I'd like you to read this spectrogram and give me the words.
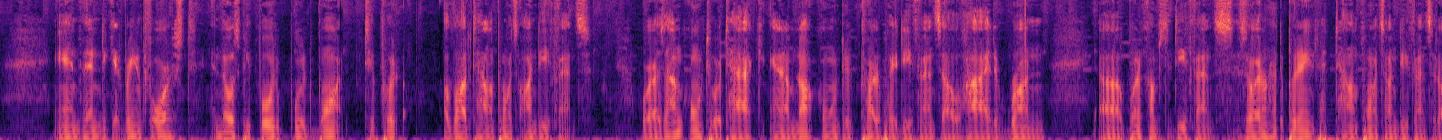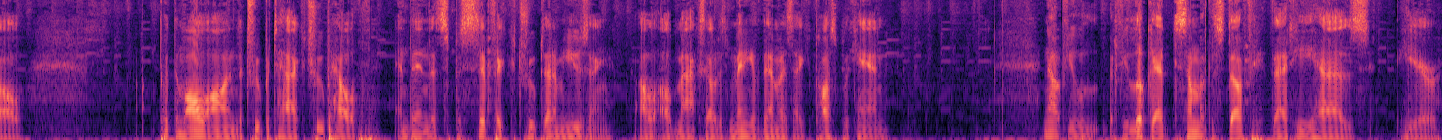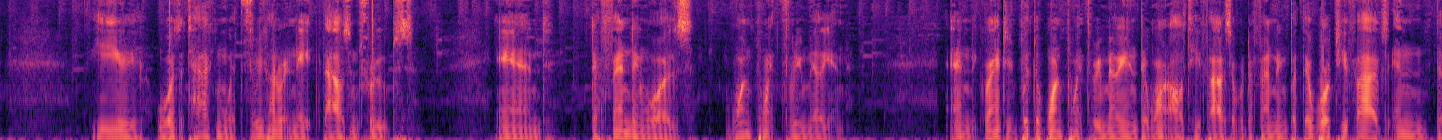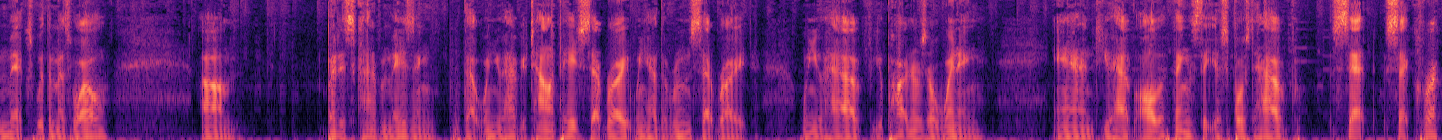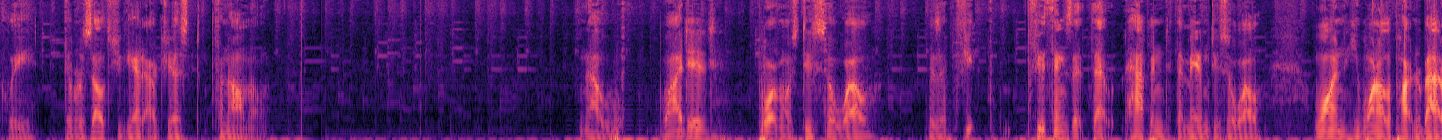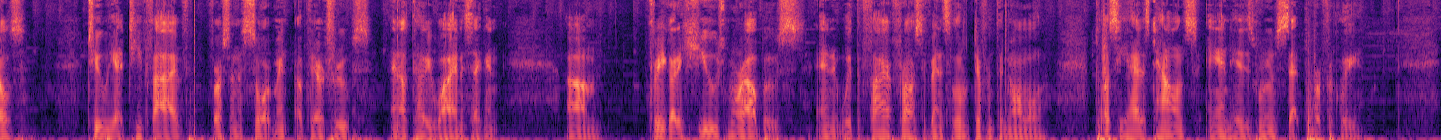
and then to get reinforced and those people would, would want to put a lot of talent points on defense whereas I'm going to attack and I'm not going to try to play defense I'll hide and run uh, when it comes to defense. So I don't have to put any talent points on defense at all. Put them all on the troop attack, troop health, and then the specific troop that I'm using. I'll, I'll max out as many of them as I possibly can. Now, if you if you look at some of the stuff that he has here, he was attacking with 308,000 troops, and defending was 1.3 million. And granted, with the 1.3 million, there weren't all T5s that were defending, but there were T5s in the mix with them as well. Um, but it's kind of amazing that when you have your talent page set right, when you have the runes set right, when you have your partners are winning, and you have all the things that you're supposed to have set set correctly, the results you get are just phenomenal. Now, why did Bortmos do so well? There's a few few things that, that happened that made him do so well. One, he won all the partner battles. Two, he had T5 versus an assortment of their troops, and I'll tell you why in a second. Um, three, he got a huge morale boost, and with the Fire Frost event, it's a little different than normal. Plus, he had his talents and his runes set perfectly.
